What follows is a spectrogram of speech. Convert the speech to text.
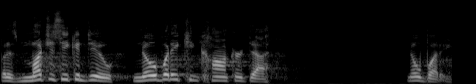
but as much as he can do, nobody can conquer death. Nobody.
